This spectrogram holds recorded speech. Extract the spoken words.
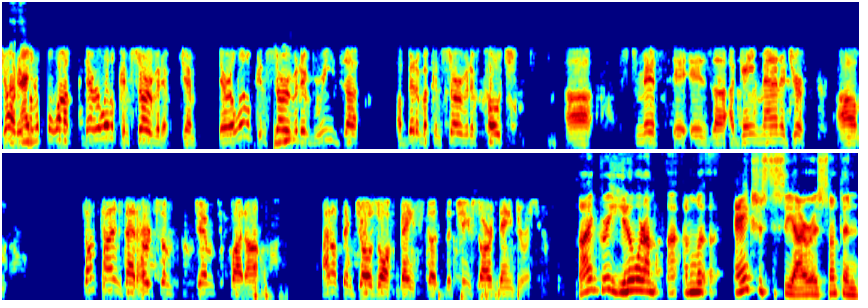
Joe, they're, I- a little, uh, they're a little conservative, Jim. They're a little conservative. Reid's a, a bit of a conservative coach. Uh, Smith i- is a, a game manager. Um, sometimes that hurts them, Jim, but um, I don't think Joe's off base. The, the Chiefs are dangerous. I agree. You know what I'm I'm anxious to see Ira is something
